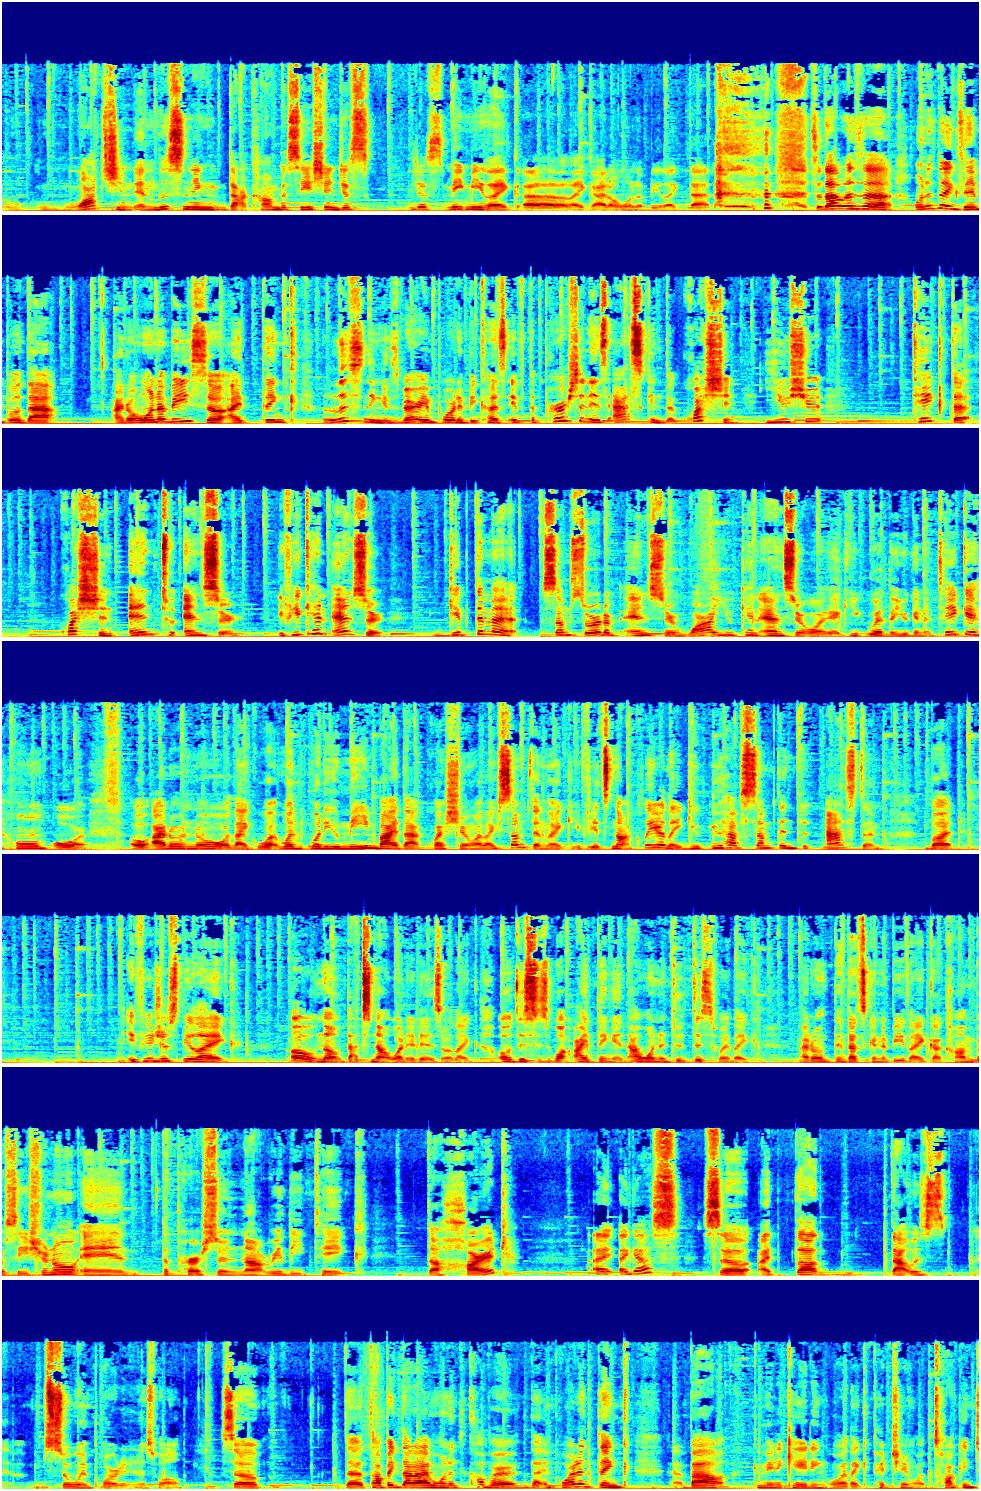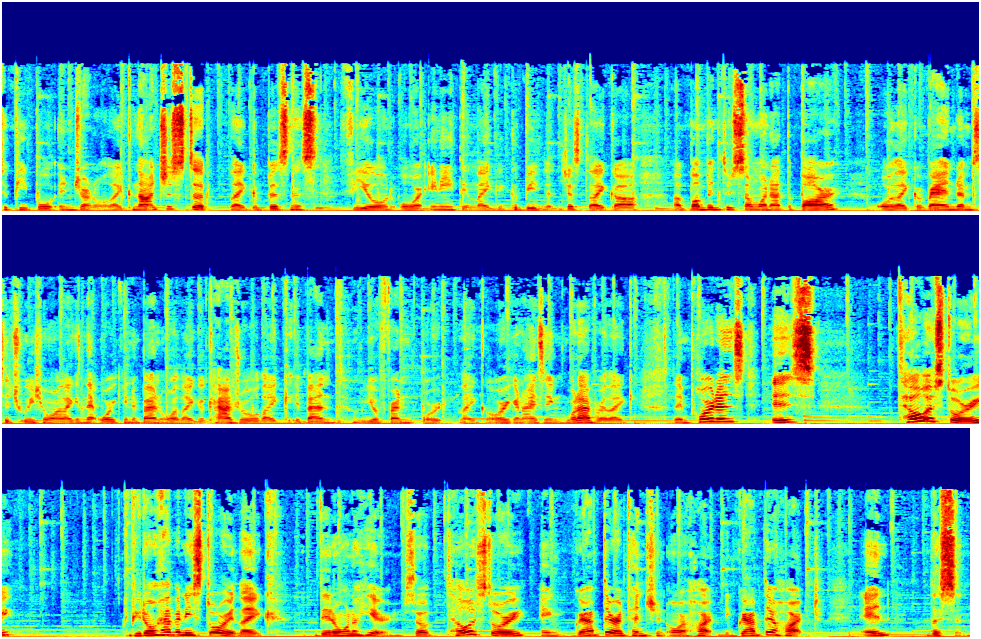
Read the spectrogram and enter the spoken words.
watching and listening that conversation just just made me like uh like I don't want to be like that. so that was uh one of the example that I don't want to be. So I think listening is very important because if the person is asking the question, you should take the question and to answer. If you can answer, give them a some sort of answer why you can answer or like you, whether you're gonna take it home or oh i don't know or like what what what do you mean by that question or like something. Like if it's not clear like you you have something to ask them. But if you just be like oh no that's not what it is or like oh this is what i think and i want to do this way like i don't think that's gonna be like a conversational and the person not really take the heart I, I guess. So I thought that was um, so important as well. So the topic that I wanted to cover, the important thing about communicating or like pitching or talking to people in general like not just a like a business field or anything like it could be just like a, a bump into someone at the bar or like a random situation or like a networking event or like a casual like event your friend or like organizing whatever like the importance is tell a story. If you don't have any story like they don't want to hear. So tell a story and grab their attention or heart grab their heart and listen.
